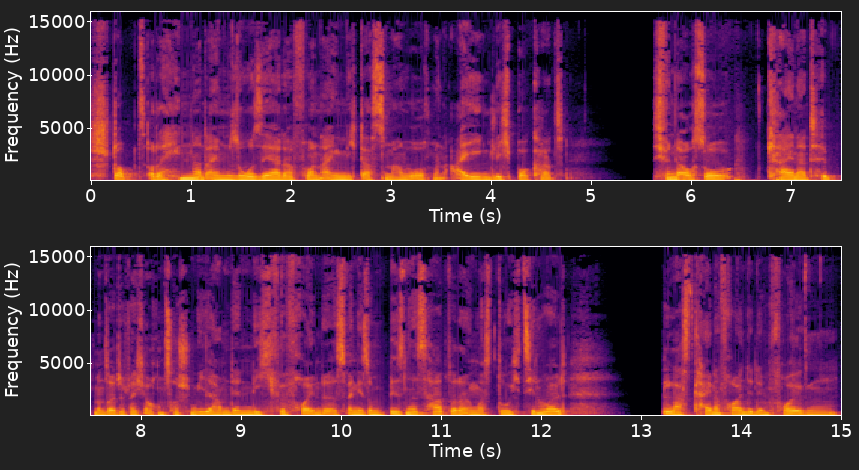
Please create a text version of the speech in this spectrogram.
stoppt oder hindert einem so sehr davon, eigentlich das zu machen, worauf man eigentlich Bock hat. Ich finde auch so, kleiner Tipp, man sollte vielleicht auch einen Social Media haben, der nicht für Freunde ist. Wenn ihr so ein Business habt oder irgendwas durchziehen wollt, lasst keine Freunde dem folgen,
